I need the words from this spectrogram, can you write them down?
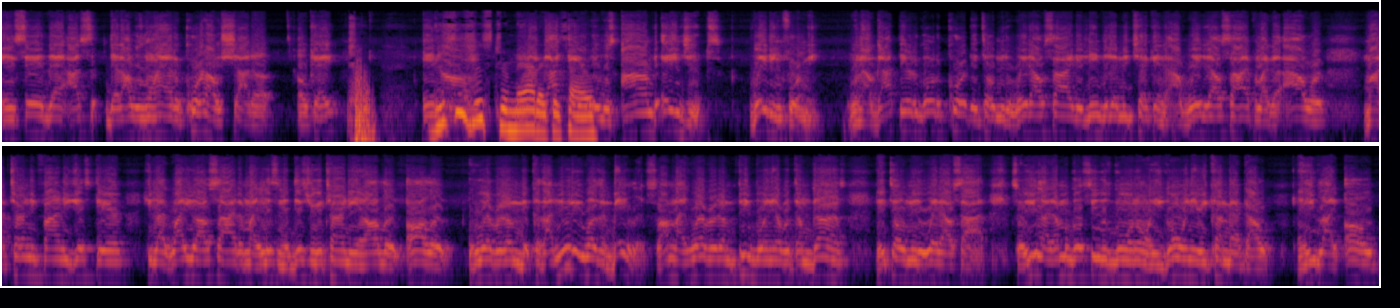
and said that I that I was gonna have the courthouse shot up. Okay. And, this is um, just dramatic as hell. It was armed agents waiting for me. When I got there to go to court, they told me to wait outside. They didn't even let me check in. I waited outside for like an hour. My attorney finally gets there. He like, "Why you outside?" I'm like, "Listen, the district attorney and all the all the whoever them because I knew they wasn't bailiffs. So I'm like, whoever them people in there with them guns, they told me to wait outside. So he like, I'm gonna go see what's going on. He go in there, he come back out, and he like, oh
